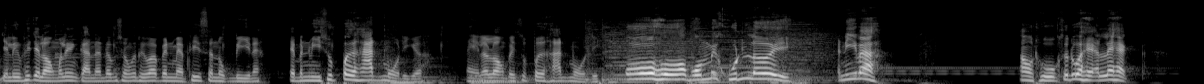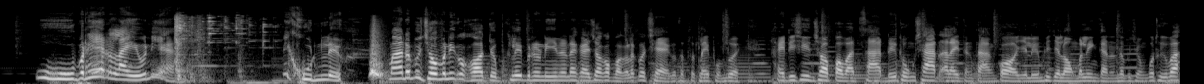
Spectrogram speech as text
อย่าลืมที่จะลองมาเล่นกันนะท่านผู้ชมก็ถือว่าเป็นแมปที่สนุกดีนะ แต่มันมีซูเปอร์ฮาร์ดโหมดอีกเหรอไหนเราลองไปซูเปอร์ฮาร์ดโหมดดิ โอ้โห ผมไม่คุ้นเลย อันนี้ป่ะ เอาถูกซะด้วยอันแรกโอ้โหประเทศอะไรวะเนี่ย ไม่คุ้นเลย มาท่านผู้ชมวันนี้ก็ขอจบคลิปเป็นเท่านี้นะใครชอบก็ฝากแล้วก็แชร์กด subscribe ผมด้วย ใครที่ชื่นชอบประวัติศาสตร์หรือธงชาติอะไรต่างๆ ก็อย่าลืมที่จะลองมาเล่นกันนะท่านผู้ชมก็ถือว่า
